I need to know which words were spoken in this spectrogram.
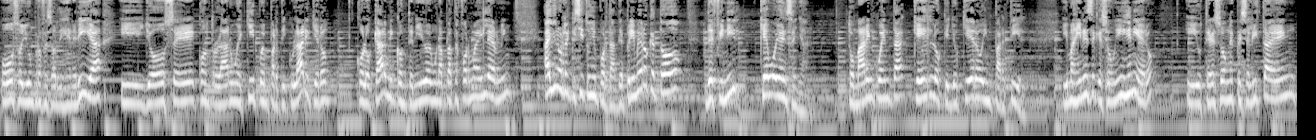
o soy un profesor de ingeniería y yo sé controlar un equipo en particular y quiero colocar mi contenido en una plataforma de e-learning, hay unos requisitos importantes. Primero que todo, definir qué voy a enseñar, tomar en cuenta qué es lo que yo quiero impartir. Imagínense que son ingeniero y ustedes son especialistas en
